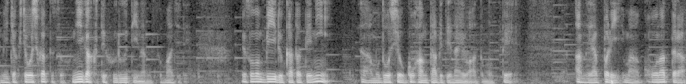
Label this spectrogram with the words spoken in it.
うん、めちゃくちゃ美味しかったですよ。苦くてフルーティーなんですよマジで。でそのビール片手にあもうどうしようご飯食べてないわと思ってあのやっぱり今こうなったら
